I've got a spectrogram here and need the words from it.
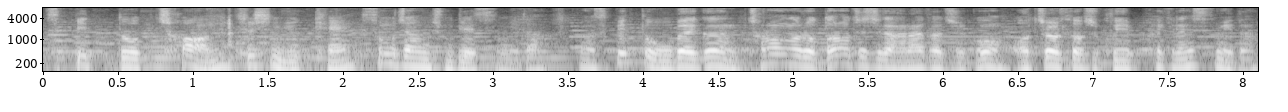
스피또 1076회 20장 준비했습니다. 어, 스피또 500은 1000원으로 떨어지지가 않아가지고 어쩔 수 없이 구입하긴 했습니다.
